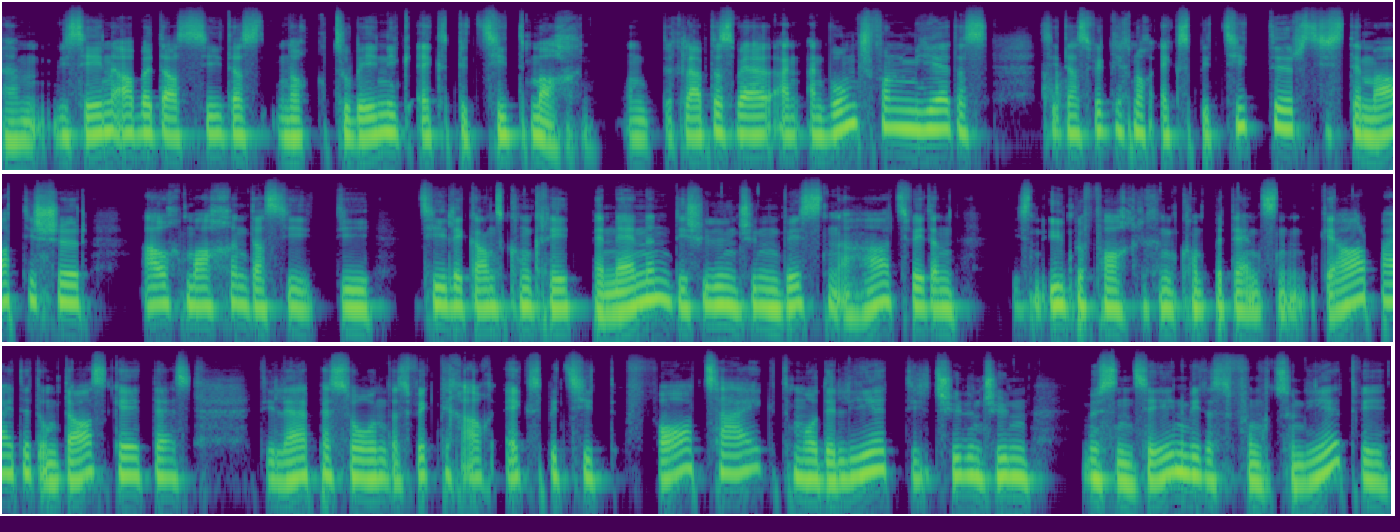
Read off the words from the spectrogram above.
Ähm, wir sehen aber, dass sie das noch zu wenig explizit machen. Und ich glaube, das wäre ein, ein, Wunsch von mir, dass sie das wirklich noch expliziter, systematischer auch machen, dass sie die Ziele ganz konkret benennen. Die Schülerinnen und Schüler wissen, aha, jetzt wird an diesen überfachlichen Kompetenzen gearbeitet. Um das geht es. Die Lehrperson das wirklich auch explizit vorzeigt, modelliert. Die Schülerinnen und Schüler müssen sehen, wie das funktioniert, wie,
